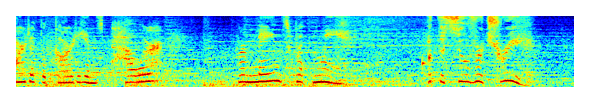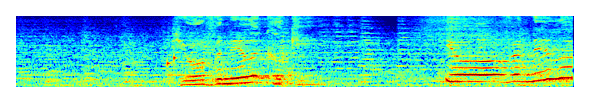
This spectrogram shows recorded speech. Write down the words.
Part of the Guardian's power remains with me. But the silver tree. Pure vanilla cookie. Pure vanilla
